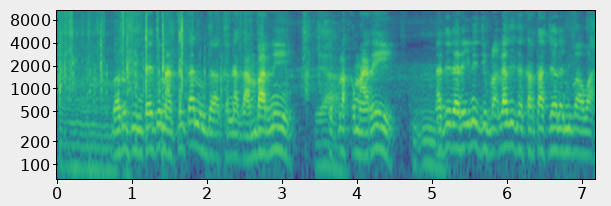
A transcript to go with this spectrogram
Hmm, Baru tinta itu nanti kan udah kena gambar nih. Ya. Ceplak kemari. Nanti dari ini jeblak lagi ke kertas jalan di bawah.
